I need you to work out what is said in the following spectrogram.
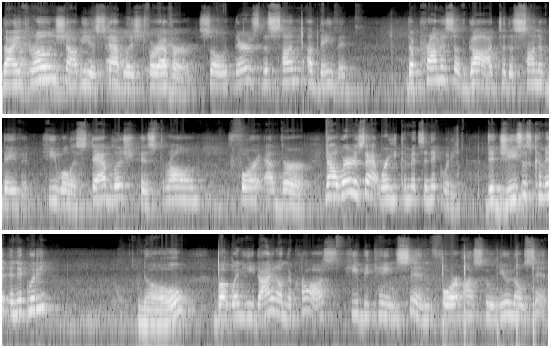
Thy throne shall be established forever. So there's the son of David. The promise of God to the son of David. He will establish his throne forever. Now, where is that where he commits iniquity? Did Jesus commit iniquity? No. But when he died on the cross, he became sin for us who knew no sin.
